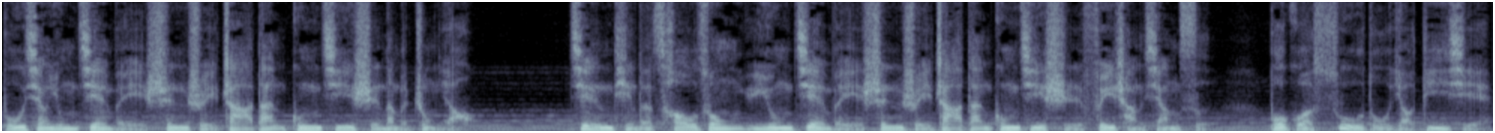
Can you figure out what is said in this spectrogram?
不像用舰尾深水炸弹攻击时那么重要。舰艇的操纵与用舰尾深水炸弹攻击时非常相似，不过速度要低些。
